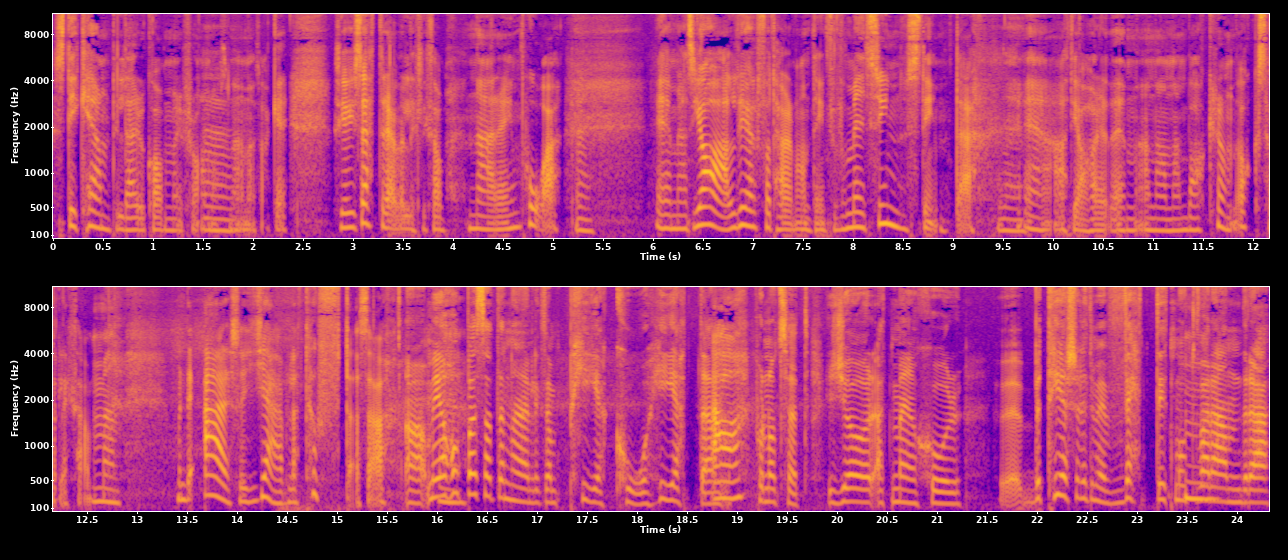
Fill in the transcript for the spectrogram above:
stick hem till där du kommer ifrån och sådana saker. Så jag har ju sett det där väldigt liksom, nära inpå. Eh, Medan jag har aldrig fått höra någonting, för för mig syns det inte eh, att jag har en, en annan bakgrund också. Liksom. Men, men det är så jävla tufft alltså. Ja, men jag hoppas att den här liksom PK-heten Ja. på något sätt gör att människor eh, beter sig lite mer vettigt mot Mm. varandra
